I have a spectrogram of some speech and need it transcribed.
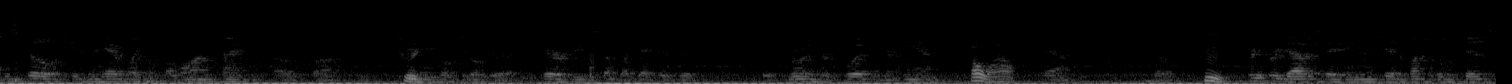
she's still, she's gonna have like a long time of um, being able to go through the therapy and stuff like that, cause it, it ruined her foot and her hand, Oh, wow. yeah. So, Hmm. pretty, pretty devastating, and she has a bunch of little kids,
